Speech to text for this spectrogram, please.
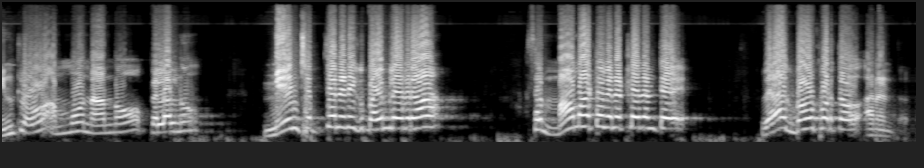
ఇంట్లో అమ్మో నాన్నో పిల్లలను మేం చెప్తేనే నీకు భయం లేదురా? అసలు మా మాట వినట్లేదంటే వేగ బాగుపడతావు అని అంటారు.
